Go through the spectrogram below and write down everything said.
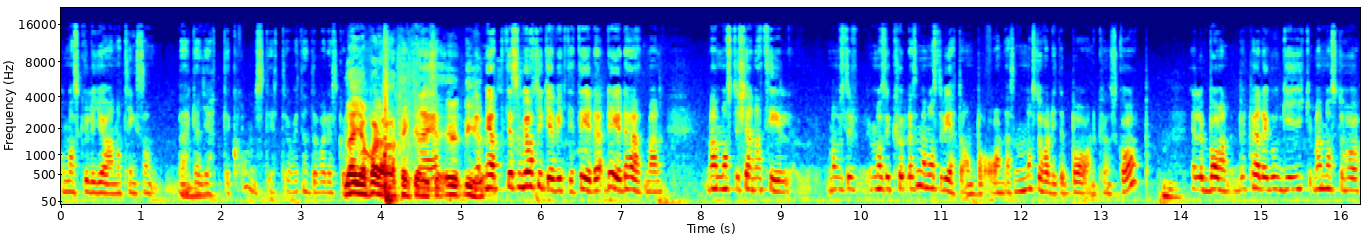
om man skulle göra någonting som verkar jättekonstigt. Jag vet inte vad det skulle Nej, jag vara. bara tänkte... Nej. eh, det- men jag, det som jag tycker är viktigt det är det, det, är det här att man, man måste känna till man måste, måste, alltså man måste veta om barn, alltså man måste ha lite barnkunskap. Mm. Eller barn, pedagogik, man måste ha,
